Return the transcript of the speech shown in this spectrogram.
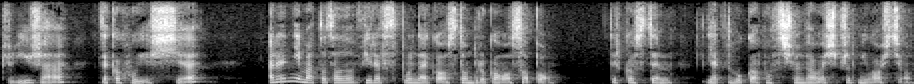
czyli że zakochujesz się, ale nie ma to za wiele wspólnego z tą drugą osobą, tylko z tym, jak długo powstrzymywałeś się przed miłością.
